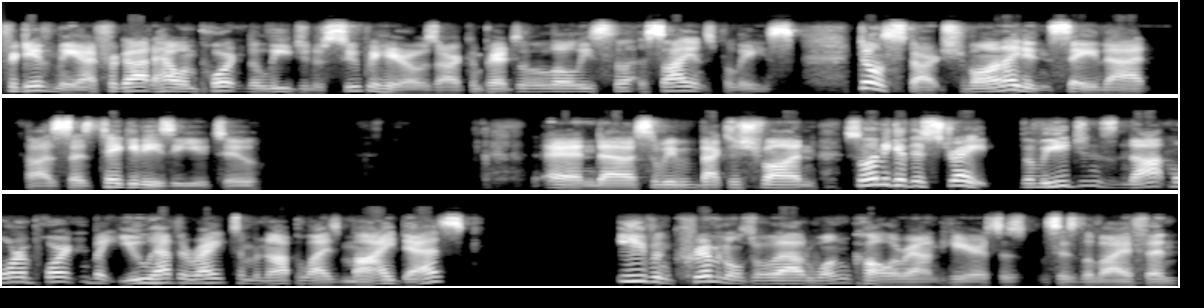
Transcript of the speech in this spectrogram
forgive me. I forgot how important the Legion of Superheroes are compared to the lowly science police. Don't start, Shvaughn. I didn't say that." Cause says, "Take it easy, you two. And uh, so we back to Shvaughn. So let me get this straight the Legion's not more important, but you have the right to monopolize my desk? even criminals are allowed one call around here, says says Leviathan.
